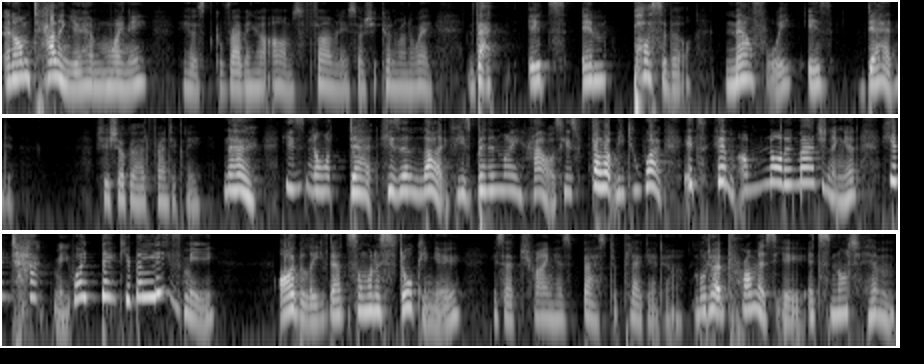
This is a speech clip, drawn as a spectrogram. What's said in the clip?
And I'm telling you, Hermione, he hissed, grabbing her arms firmly so she couldn't run away, that it's impossible. Malfoy is dead. She shook her head frantically. No, he's not dead. He's alive. He's been in my house. He's followed me to work. It's him. I'm not imagining it. He attacked me. Why don't you believe me? I believe that someone is stalking you, he said, trying his best to placate her. But I promise you, it's not him.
